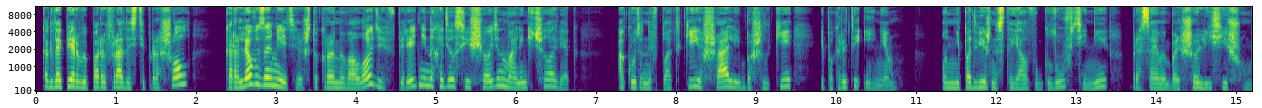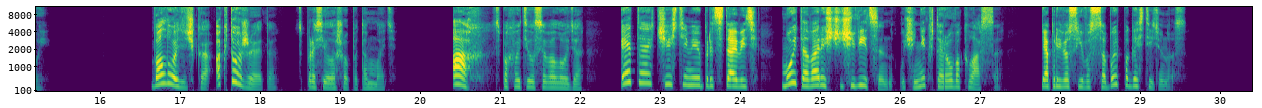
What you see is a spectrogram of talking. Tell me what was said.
Когда первый порыв радости прошел, Королевы заметили, что кроме Володи в передней находился еще один маленький человек, окутанный в платки, шали и башлыки и покрытый инеем. Он неподвижно стоял в углу в тени, бросаемой большой лисьей шумой. «Володечка, а кто же это?» — спросила шепотом мать. «Ах!» — спохватился Володя. «Это, честь имею представить, мой товарищ Чечевицын, ученик второго класса. Я привез его с собой погостить у нас».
